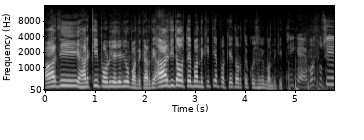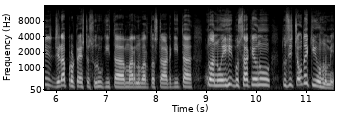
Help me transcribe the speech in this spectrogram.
ਆਰਜੀ ਹਰ ਕੀ ਪੌੜੀ ਹੈ ਜਿਹੜੀ ਉਹ ਬੰਦ ਕਰਦੀ ਆਰਜੀ ਤੌਰ ਤੇ ਬੰਦ ਕੀਤੀ ਹੈ, ਪੱਕੇ ਤੌਰ ਤੇ ਕੁਝ ਨਹੀਂ ਬੰਦ ਕੀਤਾ। ਠੀਕ ਹੈ, ਹੁਣ ਤੁਸੀਂ ਜਿਹੜਾ ਪ੍ਰੋਟੈਸਟ ਸ਼ੁਰੂ ਕੀਤਾ, ਮਰਨ ਵਰਤ ਸਟਾਰਟ ਕੀਤਾ, ਤੁਹਾਨੂੰ ਇਹੀ ਗੁੱਸਾ ਕਿ ਉਹਨੂੰ ਤੁਸੀਂ ਚਾਹੁੰਦੇ ਕਿਉਂ ਹੁਣ ਮੇ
